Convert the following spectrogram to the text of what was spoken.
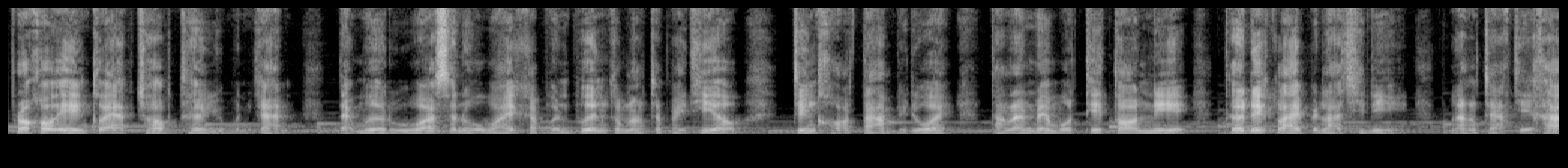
เพราะเขาเองก็แอบชอบเธออยู่เหมือนกัน แต่เมื่อรู้ว่าสโนไวท์กับเพื่อนๆกำลังจะไปเที่ยว จึงขอตามไปด้วย ทางด้านแม่มดที่ตอนนี้ เธอได้กลายเป็นราชินี หลังจากที่ฆ่า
